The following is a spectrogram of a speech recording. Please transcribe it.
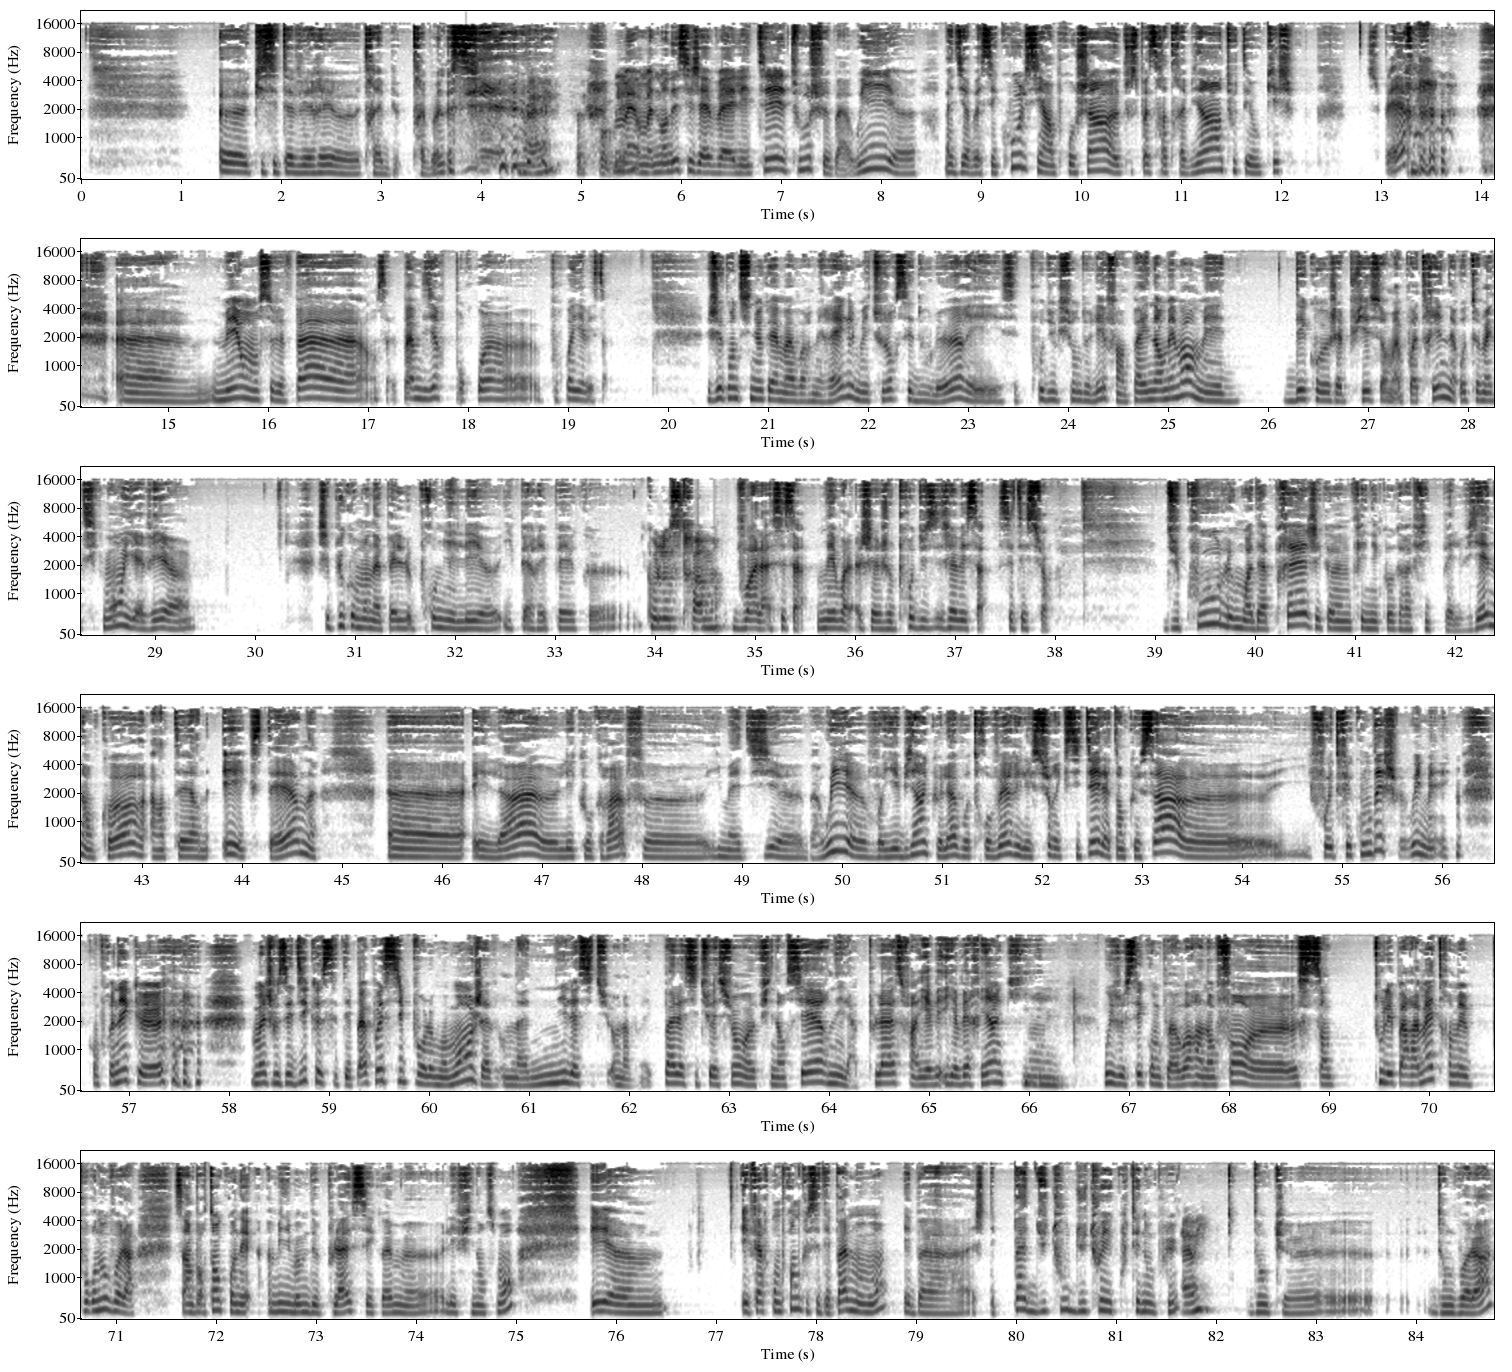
Euh, qui s'est avérée euh, très très bonne aussi. Ouais, pas de problème. Mais on m'a demandé si j'avais allaité et tout. Je fais bah oui. Euh, on m'a dit ah bah c'est cool. S'il y a un prochain, euh, tout se passera très bien, tout est ok. Super. mais on se fait pas, on savait pas me dire pourquoi pourquoi il y avait ça. J'ai continué quand même à avoir mes règles, mais toujours ces douleurs et cette production de lait. Enfin pas énormément, mais dès que j'appuyais sur ma poitrine, automatiquement il y avait je sais plus comment on appelle le premier lait euh, hyper épais que colostrum. Voilà, c'est ça. Mais voilà, je, je produisais, j'avais ça, c'était sûr. Du coup, le mois d'après, j'ai quand même fait une échographie pelvienne encore, interne et externe. Euh, et là, euh, l'échographe, euh, il m'a dit, bah oui, voyez bien que là, votre ovaire, il est surexcité, il attend que ça, il faut être fécondé. Je fais, oui, mais comprenez que moi, je vous ai dit que c'était pas possible pour le moment. On a ni la situation, on n'avait pas la situation financière, ni la place. Enfin, il y avait, il y avait rien qui. Hmm oui, je sais qu'on peut avoir un enfant euh, sans tous les paramètres, mais pour nous, voilà, c'est important qu'on ait un minimum de place et quand même euh, les financements et euh, et faire comprendre que c'était pas le moment. Et bah, j'étais pas du tout, du tout écoutée non plus. Ah oui. Donc donc voilà.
